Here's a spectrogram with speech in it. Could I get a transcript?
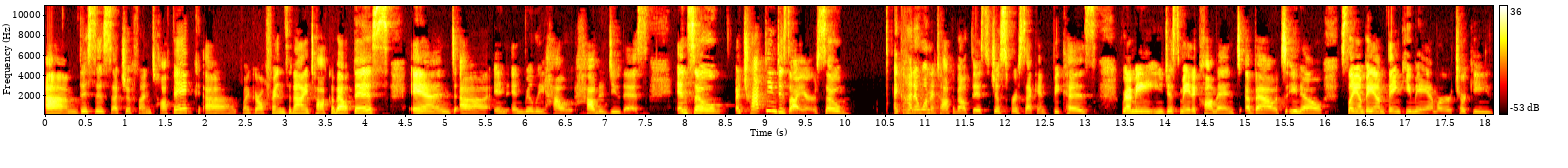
Um, this is such a fun topic. Uh, my girlfriends and I talk about this and, uh, and, and really how, how to do this. And so attracting desire. So I kind of want to talk about this just for a second because Remy, you just made a comment about, you know, slam bam, thank you, ma'am, or turkey,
